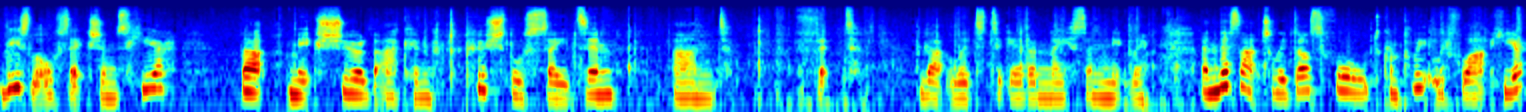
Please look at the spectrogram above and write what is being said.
these little sections here that makes sure that I can push those sides in and fit that lid together nice and neatly. And this actually does fold completely flat here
